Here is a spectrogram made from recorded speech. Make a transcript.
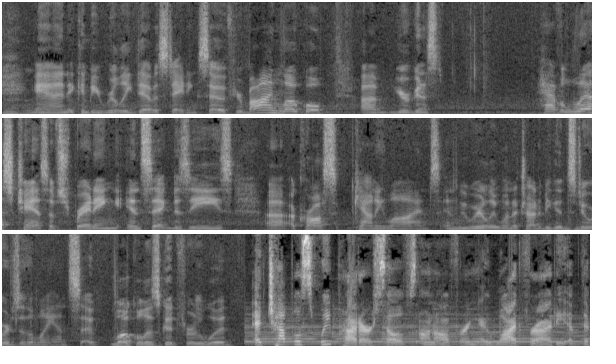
Mhm. and it can be really devastating. So if you're buying local, um, you're going to have less chance of spreading insect disease uh, across county lines, and we really want to try to be good stewards of the land. So local is good for the wood. At Chapels, we pride ourselves on offering a wide variety of the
